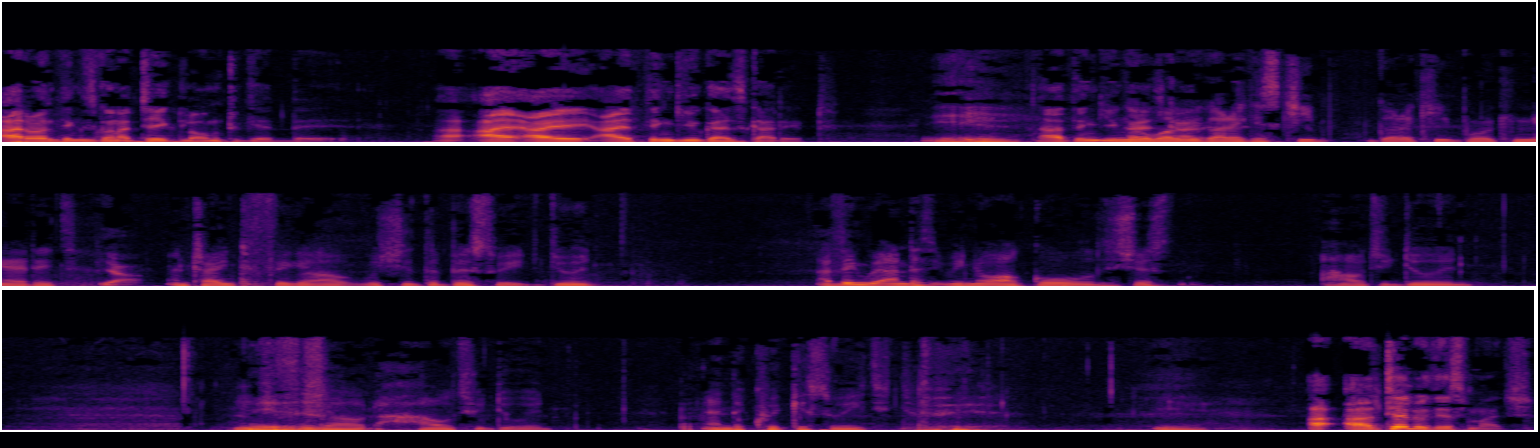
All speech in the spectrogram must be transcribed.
I don't think it's going to take long to get there. I, I, I think you guys got it. Yeah. I think you know guys what? got We it. gotta just keep gotta keep working at it Yeah. and trying to figure out which is the best way to do it. I think we under we know our goal. It's just how to do it. We need Yes. to figure out how to do it and the quickest way to do it. Yeah. I, I'll tell you this much.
